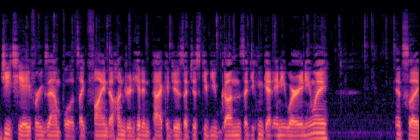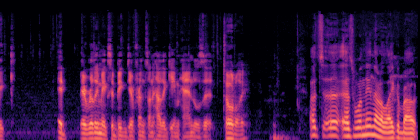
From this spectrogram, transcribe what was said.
GTA for example it's like find 100 hidden packages that just give you guns that you can get anywhere anyway. It's like it it really makes a big difference on how the game handles it. Totally. That's uh, that's one thing that I like about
